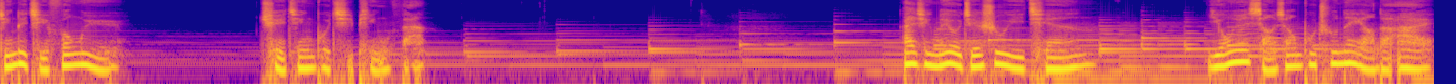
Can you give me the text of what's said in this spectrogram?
经得起风雨，却经不起平凡。爱情没有结束以前。你永远想象不出那样的爱，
